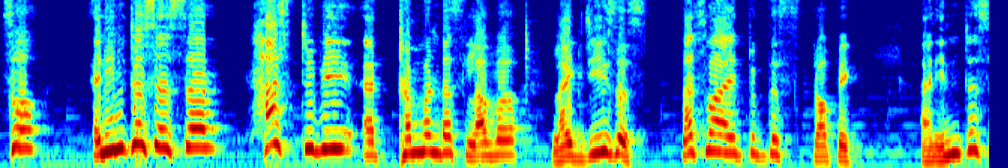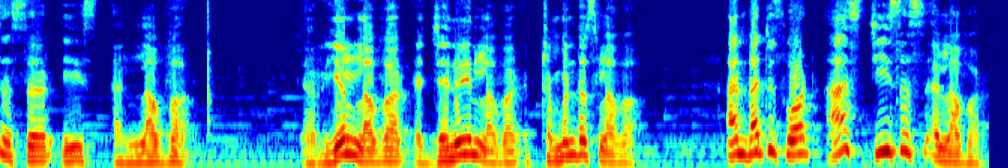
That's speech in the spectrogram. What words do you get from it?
So, an intercessor has to be a tremendous lover like Jesus. That's why I took this topic. An intercessor is a lover, a real lover, a genuine lover, a tremendous lover. And that is what, as Jesus a lover,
